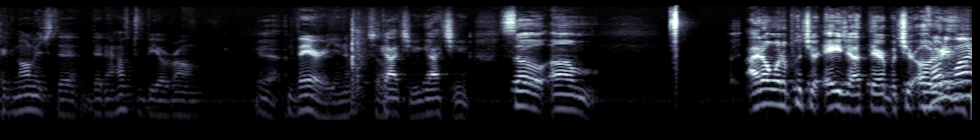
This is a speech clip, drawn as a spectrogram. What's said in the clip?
acknowledge that, that I have to be around Yeah. there, you know. So Got you, got you. So, um, I don't want to put your age out there, but you're older. than- 41,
